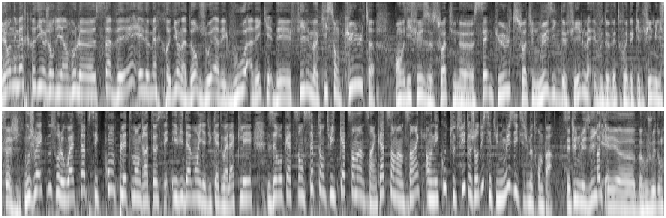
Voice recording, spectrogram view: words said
Et on est mercredi aujourd'hui, hein, vous le savez. Et le mercredi, on adore jouer avec vous avec des films qui sont cultes. On vous diffuse soit une scène culte, soit une musique de film. Et vous devez trouver de quel film il s'agit. Vous jouez avec nous sur le WhatsApp, c'est complètement gratos et évidemment il y a du cadeau à la clé. 0478 425 425. On écoute tout de suite. Aujourd'hui c'est une musique si je me trompe pas. C'est une musique et euh, bah, vous jouez donc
